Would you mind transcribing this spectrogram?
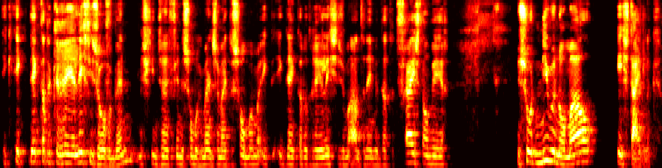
ik, ik, denk dat ik er realistisch over ben. Misschien zijn, vinden sommige mensen mij te somber, maar ik, ik, denk dat het realistisch is om aan te nemen dat het vrij snel weer een soort nieuwe normaal is tijdelijk.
